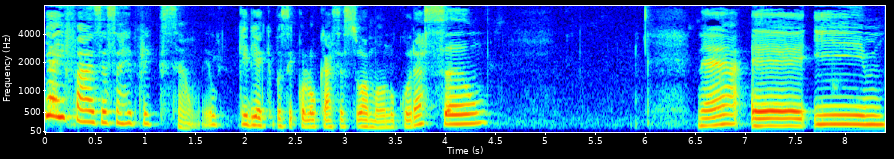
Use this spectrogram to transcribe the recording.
e aí faz essa reflexão. Eu queria que você colocasse a sua mão no coração, né? É, e,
